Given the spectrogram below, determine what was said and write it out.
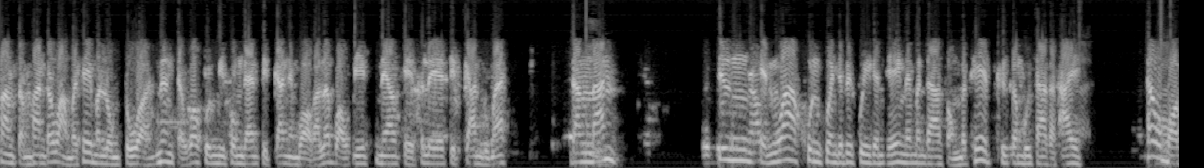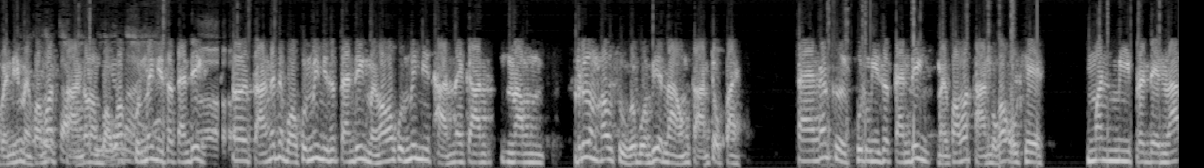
ความสัมพันธ์ระหว่างประเทศมันลงตัว เนื่องจากว่าคุณมีพรมแดนติดกันอย่างบอกกันแล้วบอกมีแนวเขตทะเลติดกันถูกไหม ดังนั้น จึงเห็นว่าคุณควรจะไปคุยกันเองในบรรดาสองประเทศคือกัมพูชากับไทย ถ้าเราบอกแบบนี้หมายความว่าศาลกำลังบอกว่าคุณไม่มี standing เออเออศาลก็จะบอกคุณไม่มี standing หมายความว่าคุณไม่มีฐานในการนำเรื่องเข้าสู่กระบวนพิจารณาของศาลจบไป แต่ถ้าเกิดคุณมี standing หมายความว่าศาลบอกว่าโอเค มันมีประเด็นละ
